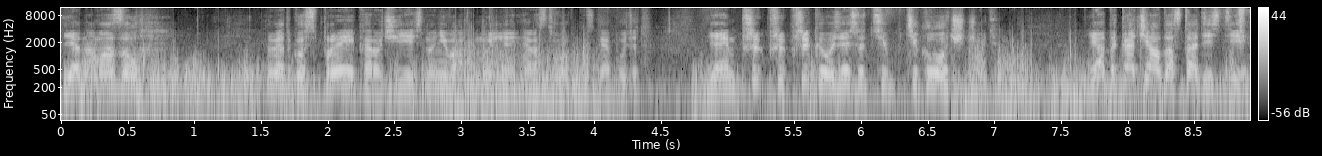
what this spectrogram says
я намазал... Ну, у меня такой спрей, короче, есть. Ну, не важно, мыльный раствор пускай будет. Я им пшик-пшик-пшик, и вот здесь вот те- текло чуть-чуть. Я докачал до 110.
